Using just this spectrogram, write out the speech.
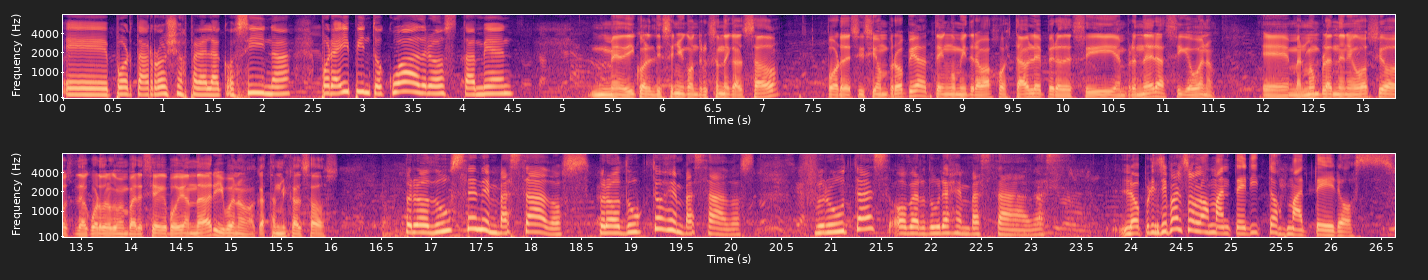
eh, portarrollos para la cocina. Por ahí pinto cuadros también. Me dedico al diseño y construcción de calzado por decisión propia. Tengo mi trabajo estable, pero decidí emprender, así que bueno, eh, me armé un plan de negocios de acuerdo a lo que me parecía que podían dar y bueno, acá están mis calzados. Producen envasados, productos envasados, frutas o verduras envasadas. Lo principal son los manteritos materos.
